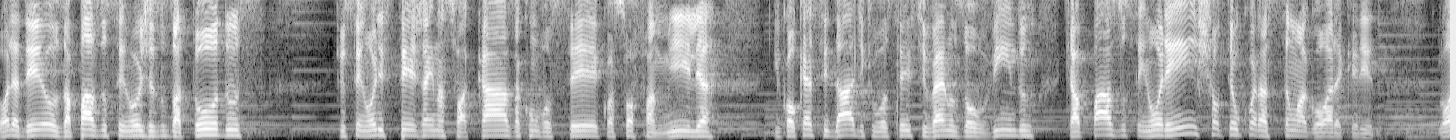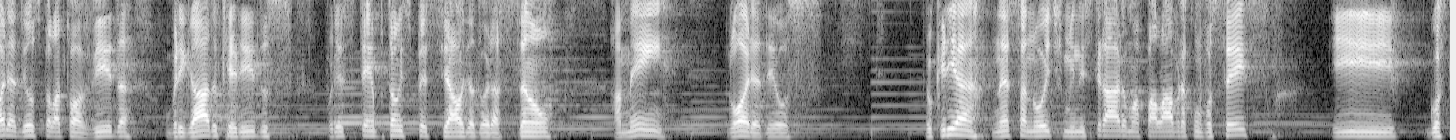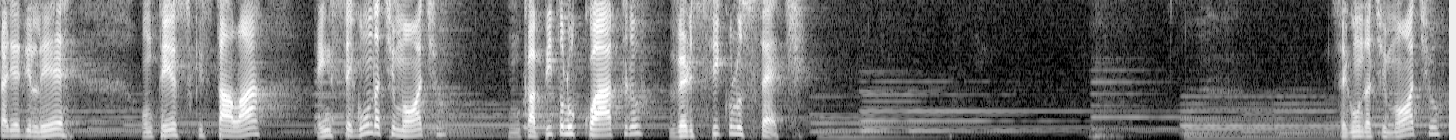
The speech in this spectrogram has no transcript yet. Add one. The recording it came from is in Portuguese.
Glória a Deus, a paz do Senhor Jesus a todos. Que o Senhor esteja aí na sua casa, com você, com a sua família, em qualquer cidade que você estiver nos ouvindo. Que a paz do Senhor encha o teu coração agora, querido. Glória a Deus pela tua vida. Obrigado, queridos, por esse tempo tão especial de adoração. Amém. Glória a Deus. Eu queria nessa noite ministrar uma palavra com vocês e gostaria de ler um texto que está lá em 2 Timóteo, no capítulo 4, versículo 7. Segunda Timóteo,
